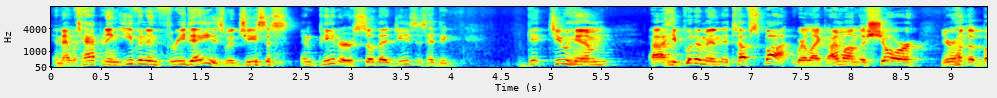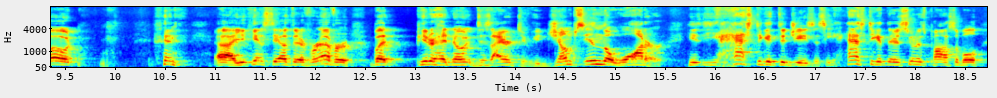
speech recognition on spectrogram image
And that was happening even in three days with jesus and peter so that jesus had to get to him, uh, he put him in a tough spot where, like, I'm on the shore, you're on the boat, and uh, you can't stay out there forever. But Peter had no desire to. He jumps in the water. He, he has to get to Jesus. He has to get there as soon as possible.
